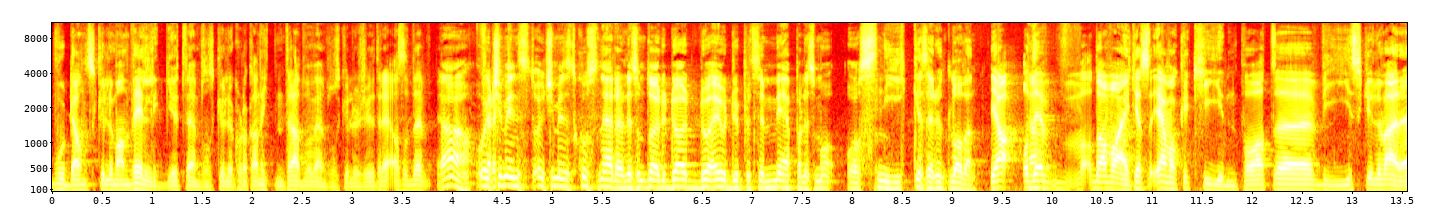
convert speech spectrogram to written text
hvordan skulle man velge ut hvem som skulle klokka 19.30 og hvem som skulle 23? Altså det, Ja, og ikke minst, og ikke minst hvordan er det liksom, da, du- da, da er jo du plutselig med på liksom å, å snike seg rundt loven. Ja, og det, da var jeg ikke Jeg var ikke keen på at uh, vi skulle være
